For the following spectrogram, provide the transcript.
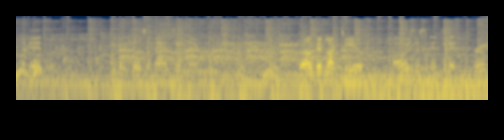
I did. I'm gonna kill some mans in there. Well, good luck to you. Oh, is this an infinite room?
